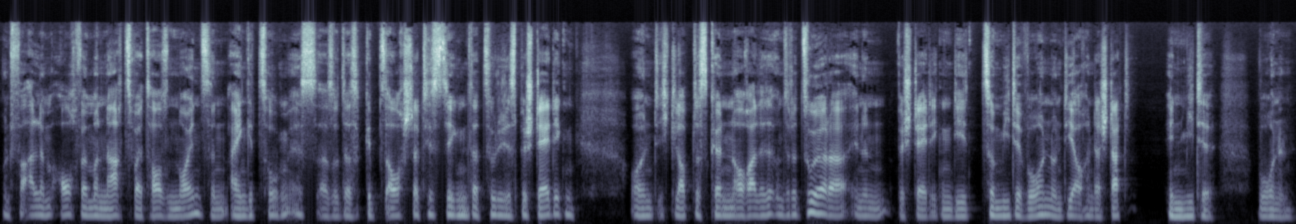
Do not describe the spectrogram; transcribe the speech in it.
Und vor allem auch, wenn man nach 2019 eingezogen ist. Also das gibt es auch Statistiken dazu, die das bestätigen. Und ich glaube, das können auch alle unsere ZuhörerInnen bestätigen, die zur Miete wohnen und die auch in der Stadt in Miete wohnen.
